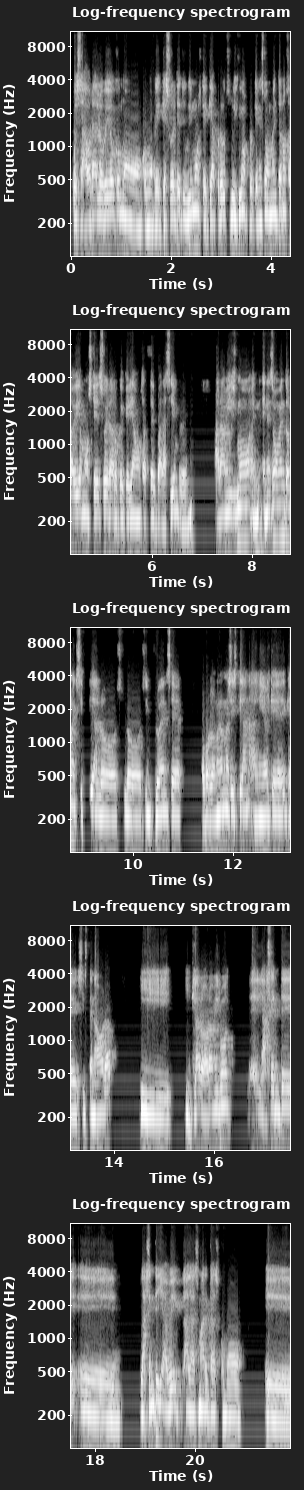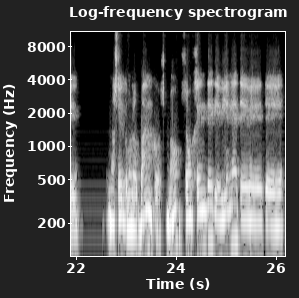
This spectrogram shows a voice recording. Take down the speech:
pues ahora lo veo como, como que qué suerte tuvimos, que qué approach lo hicimos, porque en ese momento no sabíamos que eso era lo que queríamos hacer para siempre. Ahora mismo, en, en, ese momento no existían los, los influencers, o por lo menos no existían al nivel que, que existen ahora. Y, y, claro, ahora mismo eh, la gente eh, la gente ya ve a las marcas como no sé, como los bancos, ¿no? Son gente que viene, te,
